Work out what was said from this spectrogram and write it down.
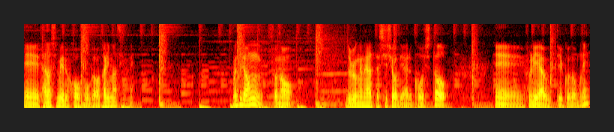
えー、楽しめる方法が分かりますよね。もちろんその自分が習った師匠である講師と、えー、触れ合うっていうこともね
